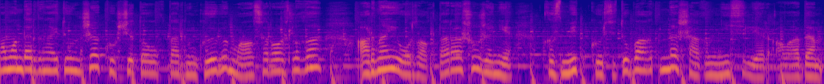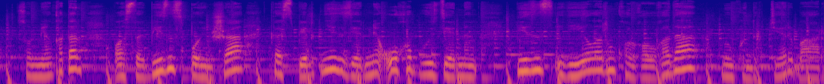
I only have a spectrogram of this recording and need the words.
Мамандардың айтуынша көкшетаулықтардың көбі мал шаруашылығы арнайы орталықтар ашу және қызмет көрсету бағытында шағын несиелер алады. Сонымен қатар бастау бизнес бойынша кәсіпкерлік негіздеріне оқып өздерінің бизнес идеяларын қорғауға да мүмкіндіктер бар.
